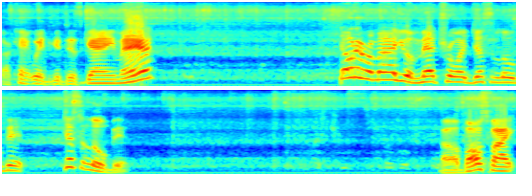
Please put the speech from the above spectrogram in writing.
I can't wait to get this game, man. Don't it remind you of Metroid just a little bit? Just a little bit. Uh, boss fight.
